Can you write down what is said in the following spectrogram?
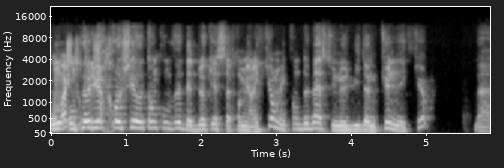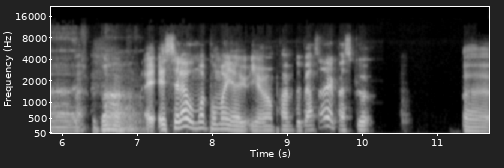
on, moi, je on trouve- peut lui reprocher autant qu'on veut d'être bloqué sur sa première lecture, mais quand de base tu ne lui donnes qu'une lecture, bah Ouais. tu peux pas. Et, et c'est là où, moi, pour moi, il y, a eu, il y a eu un problème de personnel parce que. euh,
